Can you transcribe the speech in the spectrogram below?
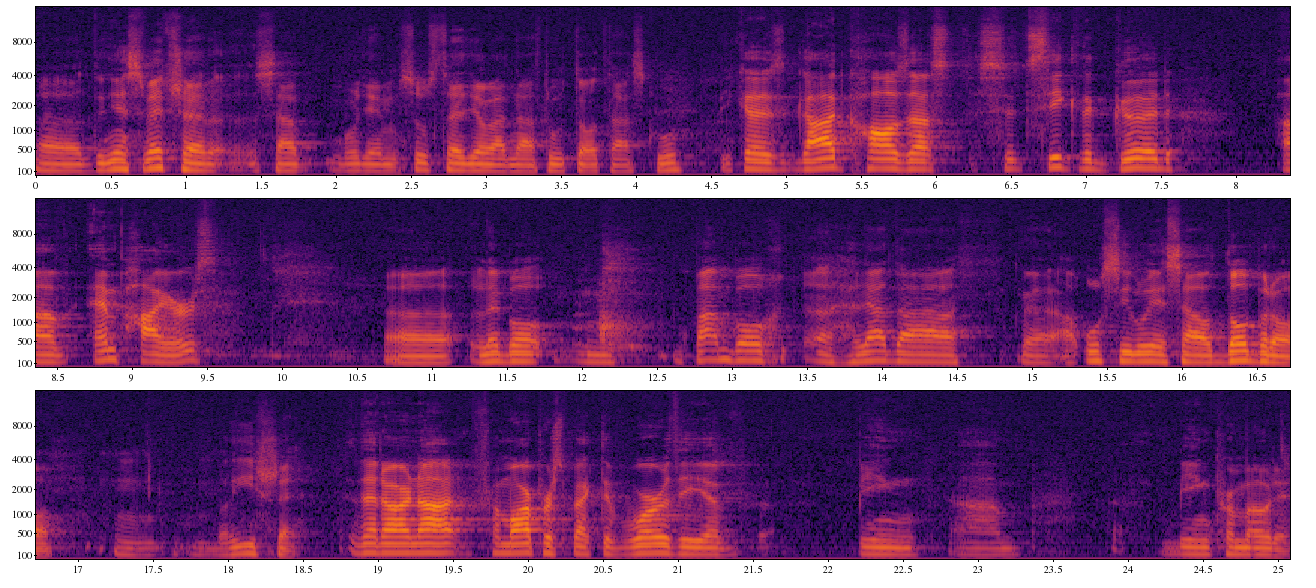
Uh, Dnes večer sa budem sústreďovať na túto otázku, because God calls us to seek the good of empires uh, lebo mm, Pán Boh uh, hľadá uh, a usiluje sa o dobro mm, ríše, that are not, from our perspective, worthy of being um, being promoted.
